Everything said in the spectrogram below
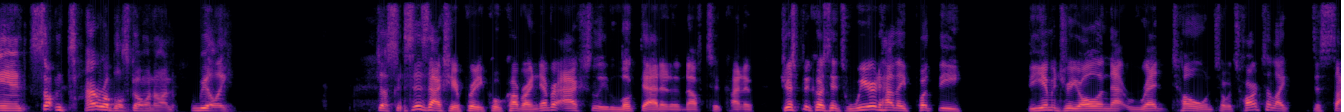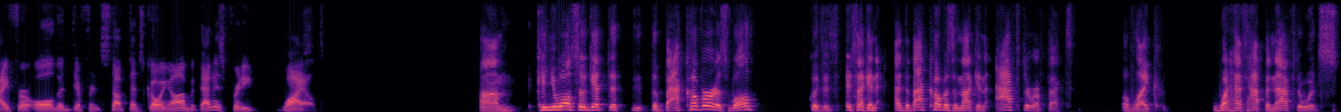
and something terrible's going on, really. Just this is actually a pretty cool cover. I never actually looked at it enough to kind of just because it's weird how they put the the imagery all in that red tone, so it's hard to like decipher all the different stuff that's going on, but that is pretty wild. Um, can you also get the the back cover as well? Because it's it's like an the back covers are like an after effect of like what has happened afterwards.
